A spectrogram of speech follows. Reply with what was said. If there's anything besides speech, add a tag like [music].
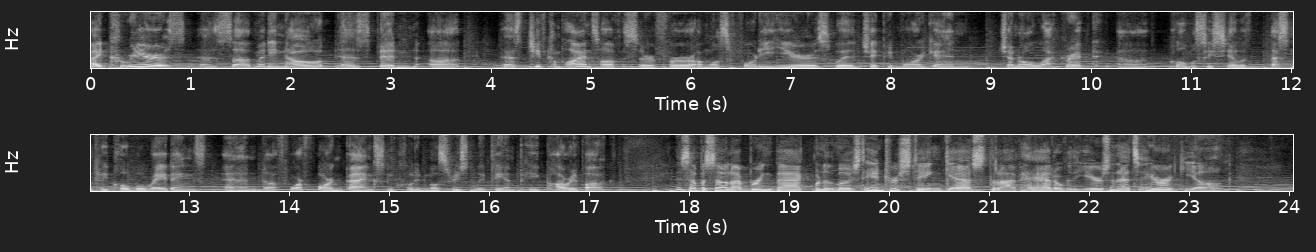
My career, as, uh, many know, has been uh, as chief compliance officer for almost 40 years with JP Morgan, General Electric, uh, global CCO with S&P Global Ratings, and uh, four foreign banks, including most recently BNP Paribas. In this episode, I bring back one of the most interesting guests that I've had over the years, and that's Eric Young.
